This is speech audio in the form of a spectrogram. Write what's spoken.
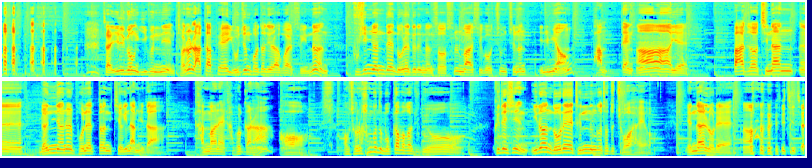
자, 1029님. 저는 락카페의 요즘 버전이라고 할 수 있는 90년대 노래 들으면서 술 마시고 춤추는 일명 밤땡. 아, 예. 빠져 지난 에, 몇 년을 보냈던 기억이 납니다. 간만에 가볼까나? 어, 어, 저는 한 번도 못 가봐가지고요. 그 대신 이런 노래 듣는 거 저도 좋아해요. 옛날 노래, 어, 진짜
